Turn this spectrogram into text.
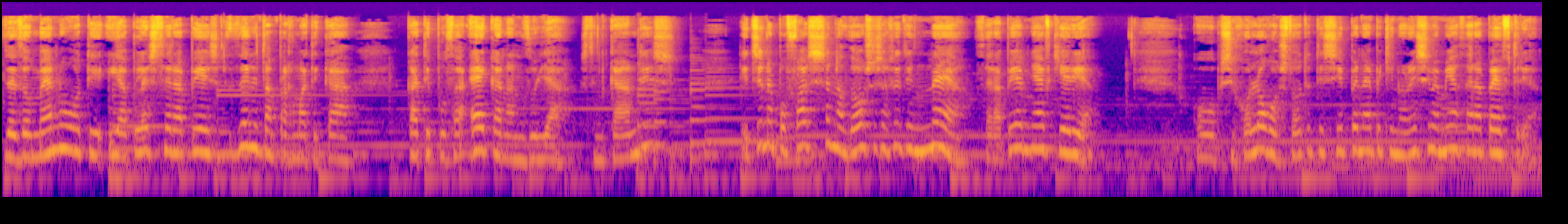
Δεδομένου ότι οι απλές θεραπείες δεν ήταν πραγματικά κάτι που θα έκαναν δουλειά στην Κάντις, η Τζιν αποφάσισε να δώσει σε αυτή τη νέα θεραπεία μια ευκαιρία. Ο ψυχολόγος τότε της είπε να επικοινωνήσει με μια θεραπεύτρια,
